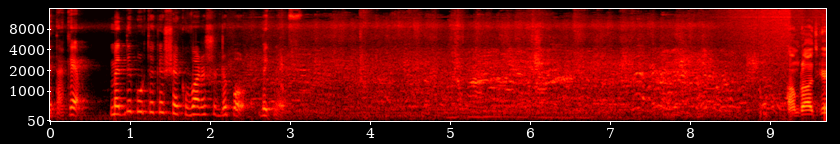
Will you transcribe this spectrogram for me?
নেতাকে। মেদিনীপুর থেকে শেখ ওয়ারেসের রিপোর্ট বিগ নিউজ। আমরা আজকে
